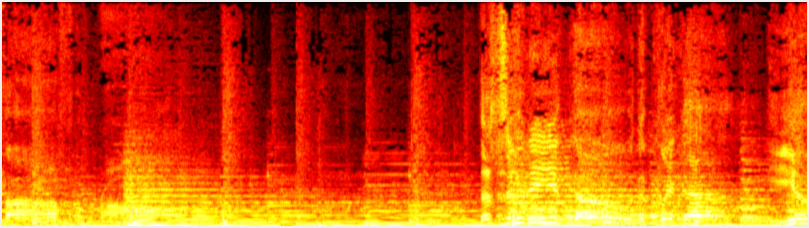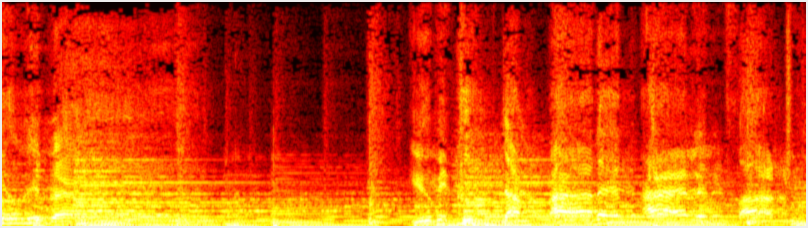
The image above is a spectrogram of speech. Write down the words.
far from wrong. The sooner you go, the quicker you'll be back. You've been cooped up on an island far too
